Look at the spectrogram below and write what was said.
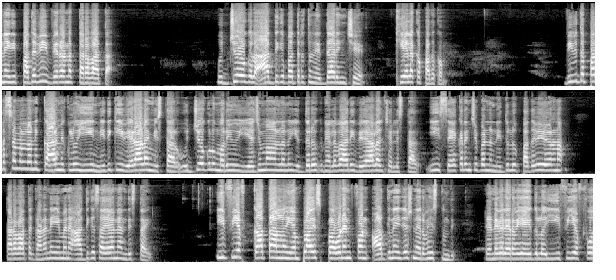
అనేది పదవీ విరమణ తర్వాత ఉద్యోగుల ఆర్థిక భద్రతను నిర్ధారించే కీలక పథకం. వివిధ పరిశ్రమల్లోని కార్మికులు ఈ నిధికి విరాళం ఇస్తారు. ఉద్యోగులు మరియు యజమానులను ఇద్దరు నెలవారీ విరాళాలు చెల్లిస్తారు. ఈ సేకరించబడిన నిధులు పదవీ వివరణ తర్వాత గణనీయమైన ఆర్థిక సాయాన్ని అందిస్తాయి. ఈపీఎఫ్ ఖాతాలను ఎంప్లాయీస్ ప్రావిడెంట్ ఫండ్ ఆర్గనైజేషన్ నిర్వహిస్తుంది. రెండు వేల ఇరవై ఐదులో ఈపీఎఫ్ఓ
